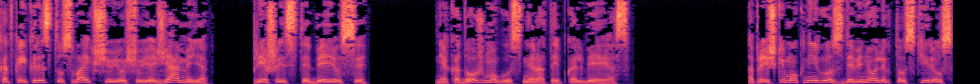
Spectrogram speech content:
kad kai Kristus vaikščiojo šioje žemėje, priešai stebėjosi, niekada žmogus nėra taip kalbėjęs. Apreiškimo knygos 19 skyriaus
